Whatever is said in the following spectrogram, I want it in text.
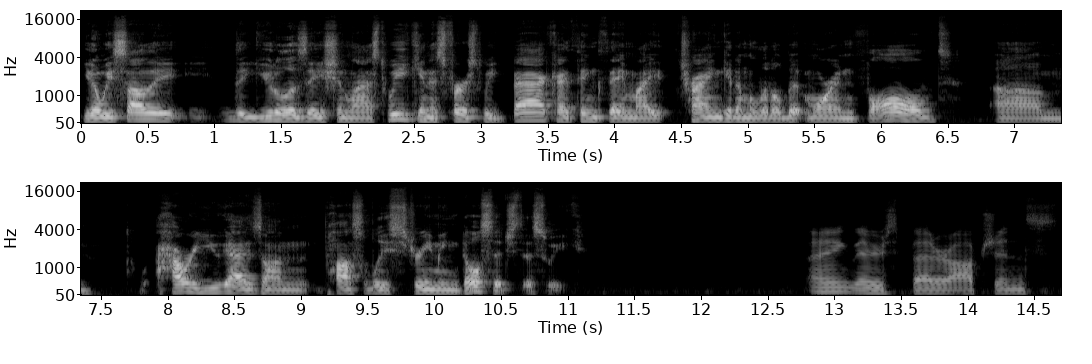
You know, we saw the the utilization last week in his first week back. I think they might try and get him a little bit more involved. Um, how are you guys on possibly streaming Dulcich this week? I think there's better options.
